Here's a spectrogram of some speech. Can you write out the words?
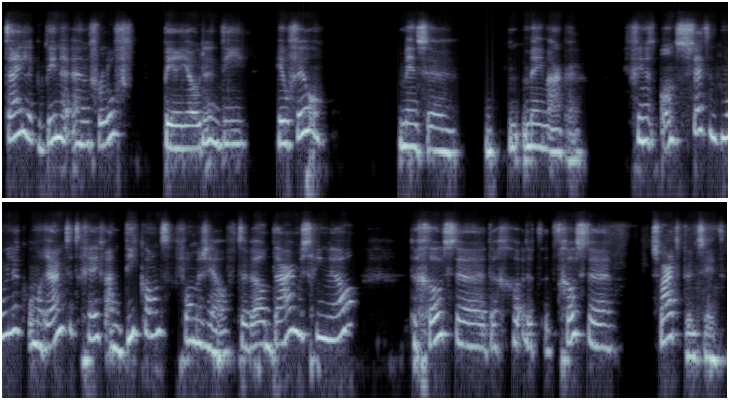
tijdelijk binnen een verlofperiode die heel veel mensen meemaken. Ik vind het ontzettend moeilijk om ruimte te geven aan die kant van mezelf. Terwijl daar misschien wel de grootste, de, het, het grootste zwaartepunt zit.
